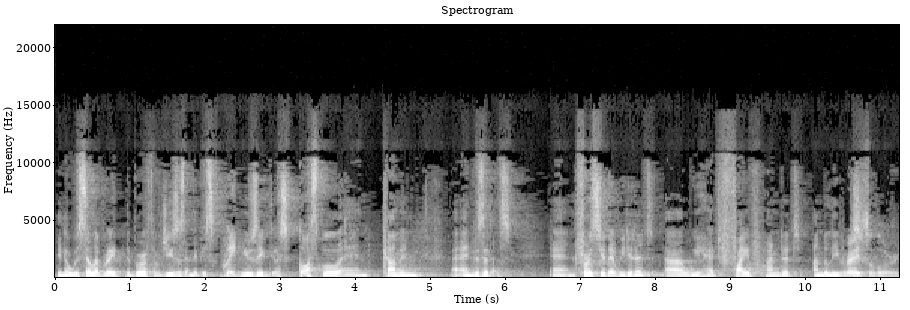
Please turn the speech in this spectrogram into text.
you know, we celebrate the birth of Jesus and there's great music, there's gospel, and come and, and visit us. And first year that we did it, uh, we had 500 unbelievers Praise the Lord.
